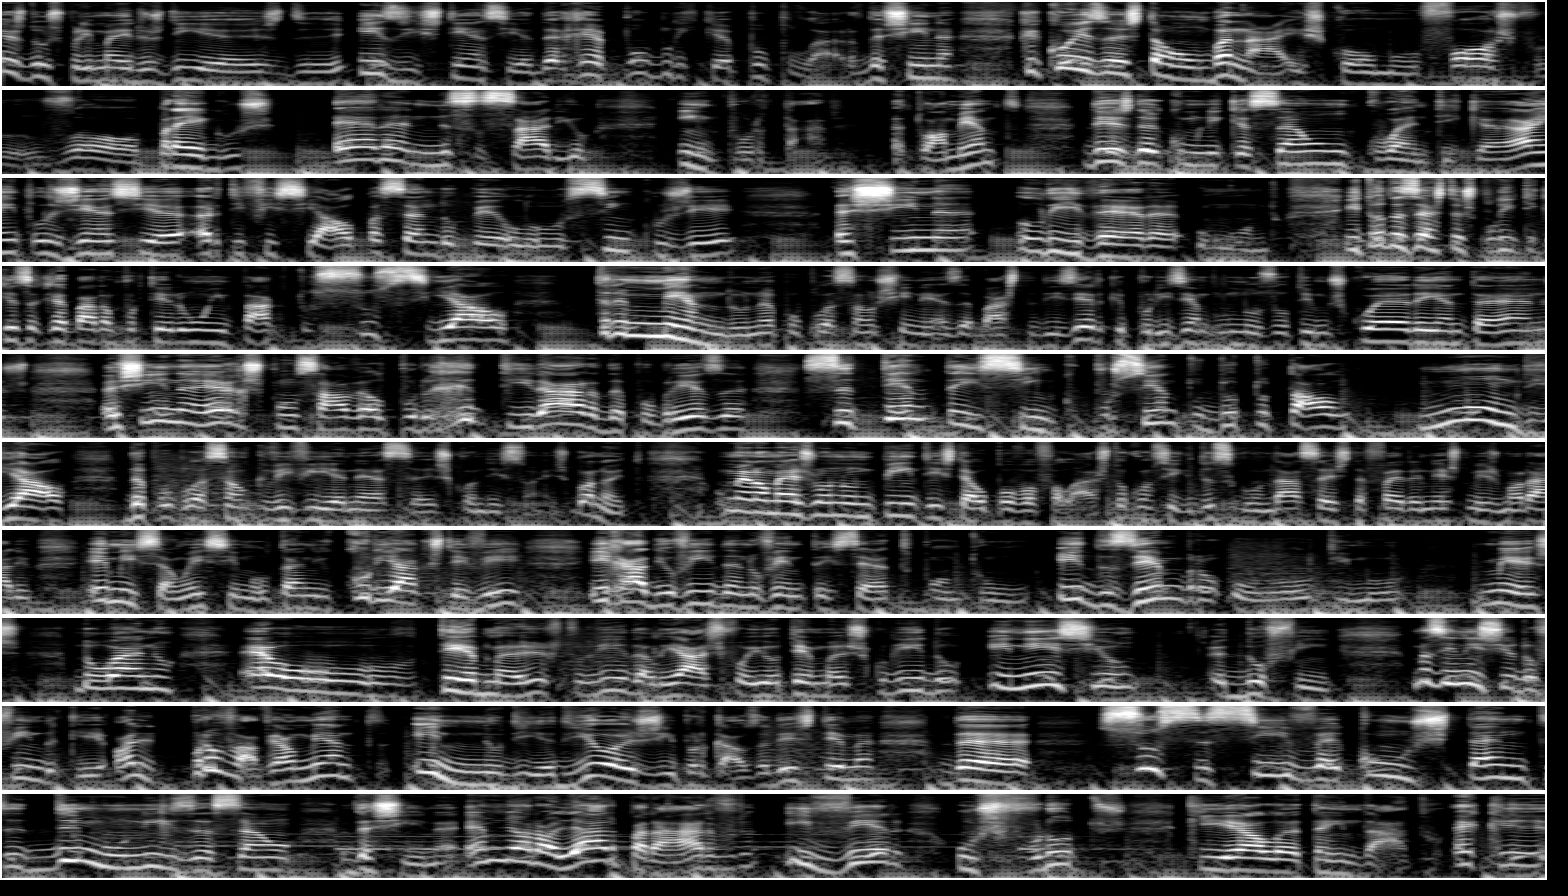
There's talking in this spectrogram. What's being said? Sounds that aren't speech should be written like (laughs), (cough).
Desde os primeiros dias de existência da República Popular da China, que coisas tão banais como fósforos ou pregos era necessário importar. Atualmente, desde a comunicação quântica à inteligência artificial, passando pelo 5G, a China lidera o mundo. E todas estas políticas acabaram por ter um impacto social tremendo na população chinesa. Basta dizer que, por exemplo, nos últimos 40 anos, a China é responsável por retirar da pobreza 75% do total mundial da população que vivia nessas condições. Boa noite. O meu nome é João Nuno Pinto e isto é o Povo a Falar. Estou consigo de segunda a sexta-feira, neste mesmo horário, emissão em simultâneo Curiacos TV e Rádio Vida 97.1. E dezembro, o último mês do ano, é o tema escolhido, aliás, foi o tema escolhido, início do fim. Mas início do fim de quê? Olha, provavelmente, e no dia de hoje, e por causa deste tema, da sucessiva, constante demonização da China. É melhor olhar para a árvore e ver os frutos que ela tem dado. É que,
